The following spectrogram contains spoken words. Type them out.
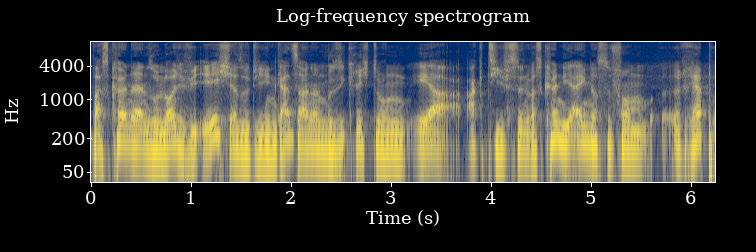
Was können denn so Leute wie ich, also die in ganz anderen Musikrichtungen eher aktiv sind, was können die eigentlich noch so vom Rap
